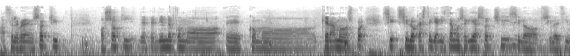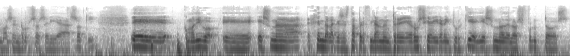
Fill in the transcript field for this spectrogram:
a celebrar en Sochi o Sochi, dependiendo cómo, eh, queramos. Si, si, lo castellanizamos sería Sochi, si lo, si lo decimos en ruso sería Sochi. Eh, como digo, eh, es una agenda la que se está perfilando entre Rusia, Irán y Turquía y es uno de los frutos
